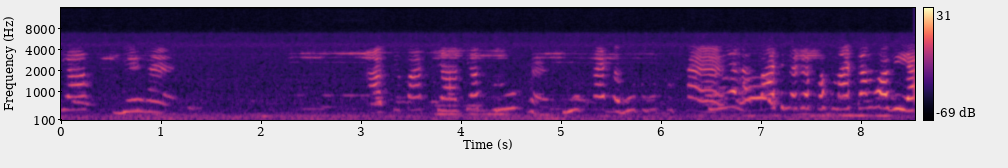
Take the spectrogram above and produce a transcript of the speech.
क्या ये है आपके पास क्या क्या प्रूफ है सबूत सबूत कुछ है ना, पाँच मिनट में पोस्टमार्टम हो गया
